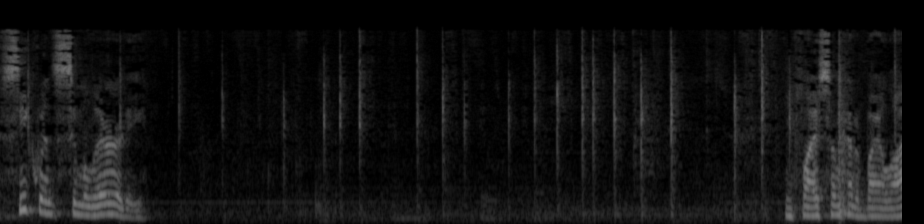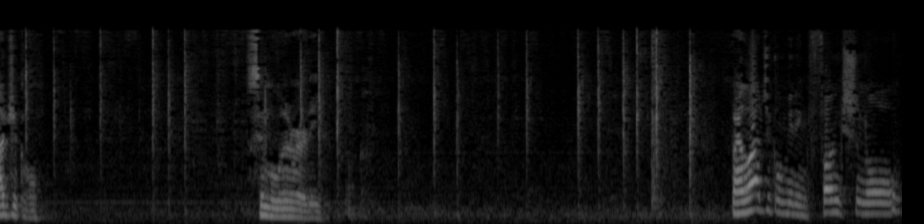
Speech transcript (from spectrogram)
sequence similarity. Implies some kind of biological similarity. Biological meaning functional,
